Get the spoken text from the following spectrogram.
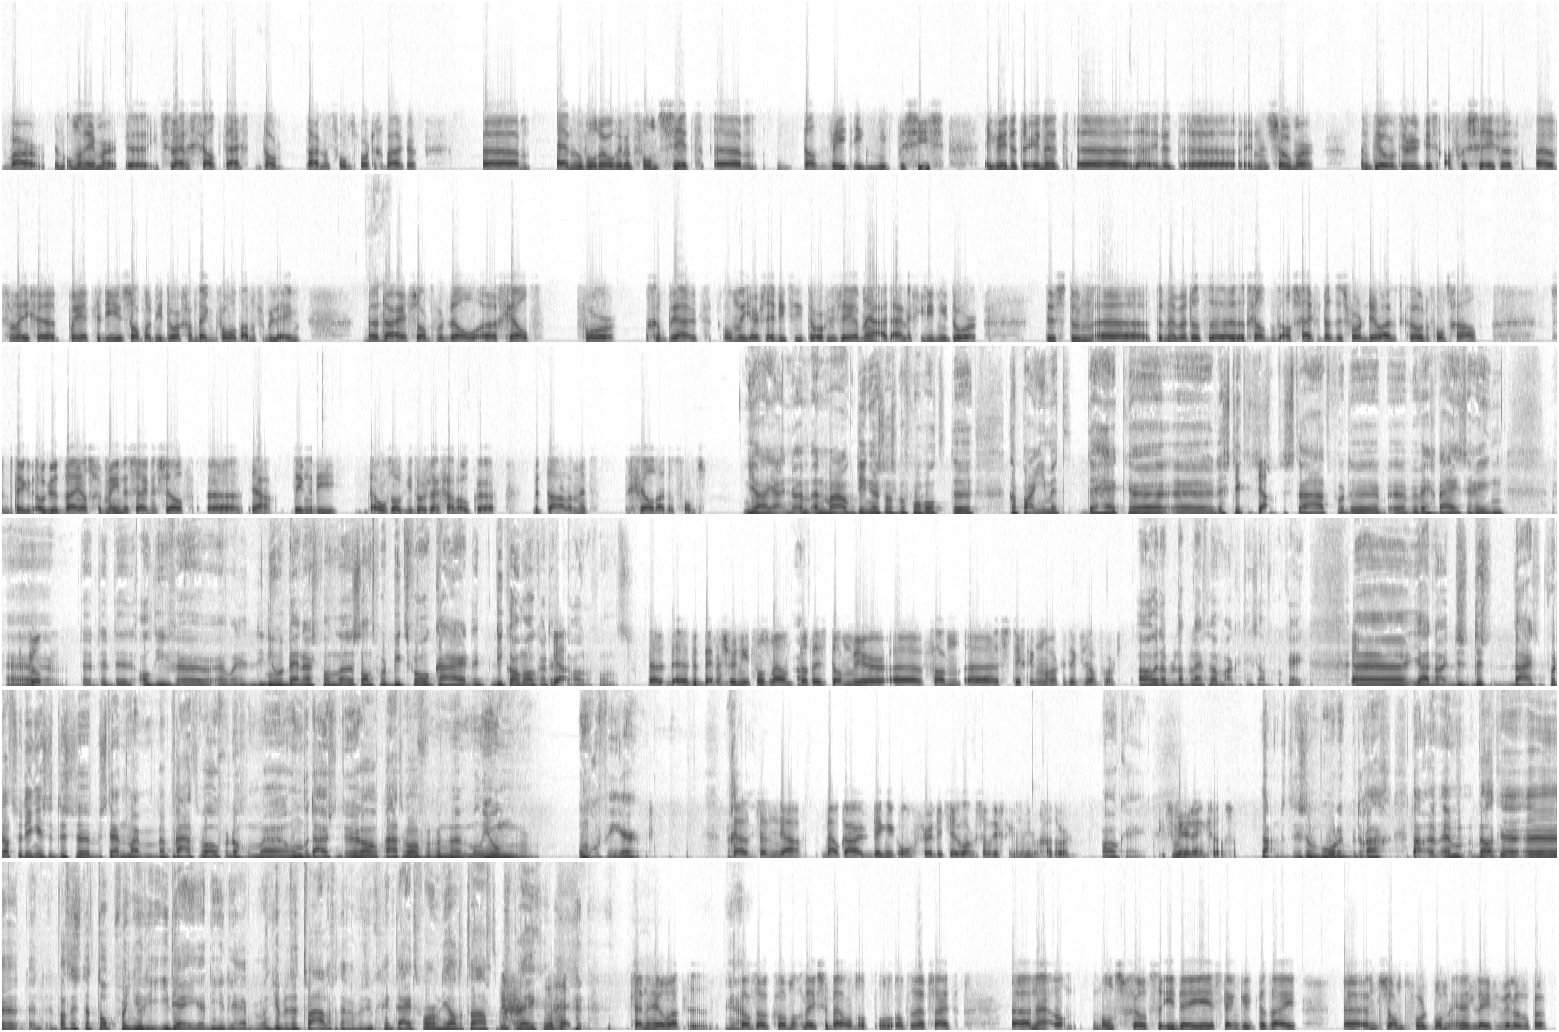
waar een ondernemer iets te weinig geld krijgt, dan daar dat fonds voor te gebruiken. Um, en hoeveel er ook in het fonds zit, um, dat weet ik niet precies. Ik weet dat er in het, in het in een zomer een deel natuurlijk is afgeschreven uh, vanwege projecten die in Zandvoort niet doorgaan. Denk bijvoorbeeld aan de Formule 1. Uh, ja. Daar heeft Zandvoort wel uh, geld voor gebruikt om de eerste editie te organiseren, maar ja, uiteindelijk ging die niet door. Dus toen, toen hebben we dat, het geld moeten afschrijven. Dat is voor een deel uit het coronafonds gehaald. Dus dat betekent ook dat wij als gemeente zijn er zelf ja, dingen die bij ons ook niet door zijn gaan ook betalen met geld uit het fonds. Ja, ja en, en, maar ook dingen zoals bijvoorbeeld de campagne met de hekken... De stickertjes ja. op de straat voor de bewegwijzering... Uh, de, de, de, al die, die nieuwe banners van Zandvoort Beats voor elkaar... die komen ook uit het ja. coronafonds. De, banners weer niet, volgens mij. Want oh. dat is dan weer van Stichting Marketing Zandvoort. Oh, dat, dat blijft dan Marketing Zandvoort. Oké. Okay. Ja. ja, nou, dus, dus daar, voor dat soort dingen is het dus bestemd. Maar, maar praten we over nog om 100.000 euro? Praten we over een miljoen? Ongeveer? Ja, ja, bij elkaar denk ik ongeveer dat je langzaam richting een miljoen gaat hoor. Oké. Okay. Iets meer denk ik zelfs. Nou, dat is een behoorlijk bedrag. Nou, en welke, uh, wat is de top van jullie ideeën die jullie hebben? Want jullie hebben er twaalf, daar hebben we natuurlijk geen tijd voor om die alle twaalf te bespreken. nee, het zijn er heel wat. Je ja. kan ze ook gewoon nog lezen bij ons op, op de website. Uh, nou, ons grootste idee is denk ik dat wij uh, een Zandvoortbon in het leven willen roepen.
